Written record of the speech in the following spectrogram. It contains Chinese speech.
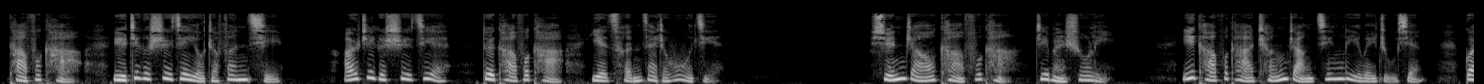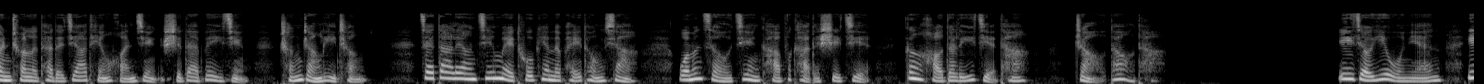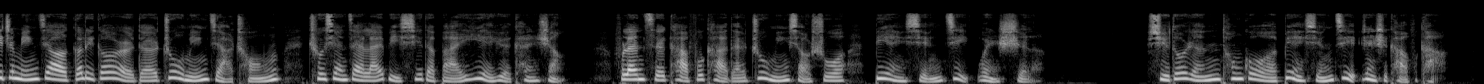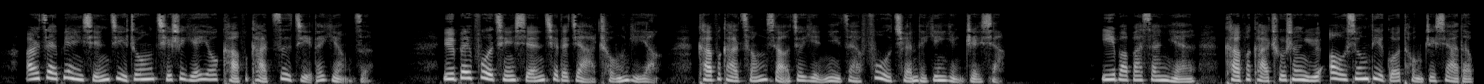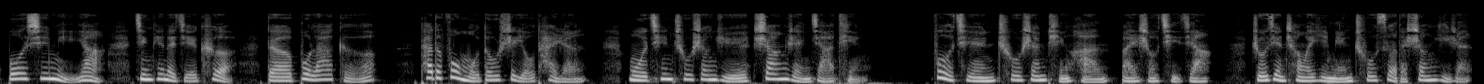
卡夫卡与这个世界有着分歧，而这个世界。对卡夫卡也存在着误解。寻找卡夫卡这本书里，以卡夫卡成长经历为主线，贯穿了他的家庭环境、时代背景、成长历程。在大量精美图片的陪同下，我们走进卡夫卡的世界，更好的理解他，找到他。一九一五年，一只名叫格里高尔的著名甲虫出现在莱比锡的《白夜月刊》上。弗兰茨·卡夫卡的著名小说《变形记》问世了。许多人通过《变形记》认识卡夫卡，而在《变形记》中，其实也有卡夫卡自己的影子。与被父亲嫌弃的甲虫一样，卡夫卡从小就隐匿在父权的阴影之下。一八八三年，卡夫卡出生于奥匈帝国统治下的波西米亚（今天的捷克）的布拉格。他的父母都是犹太人，母亲出生于商人家庭，父亲出身贫寒，白手起家，逐渐成为一名出色的生意人。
